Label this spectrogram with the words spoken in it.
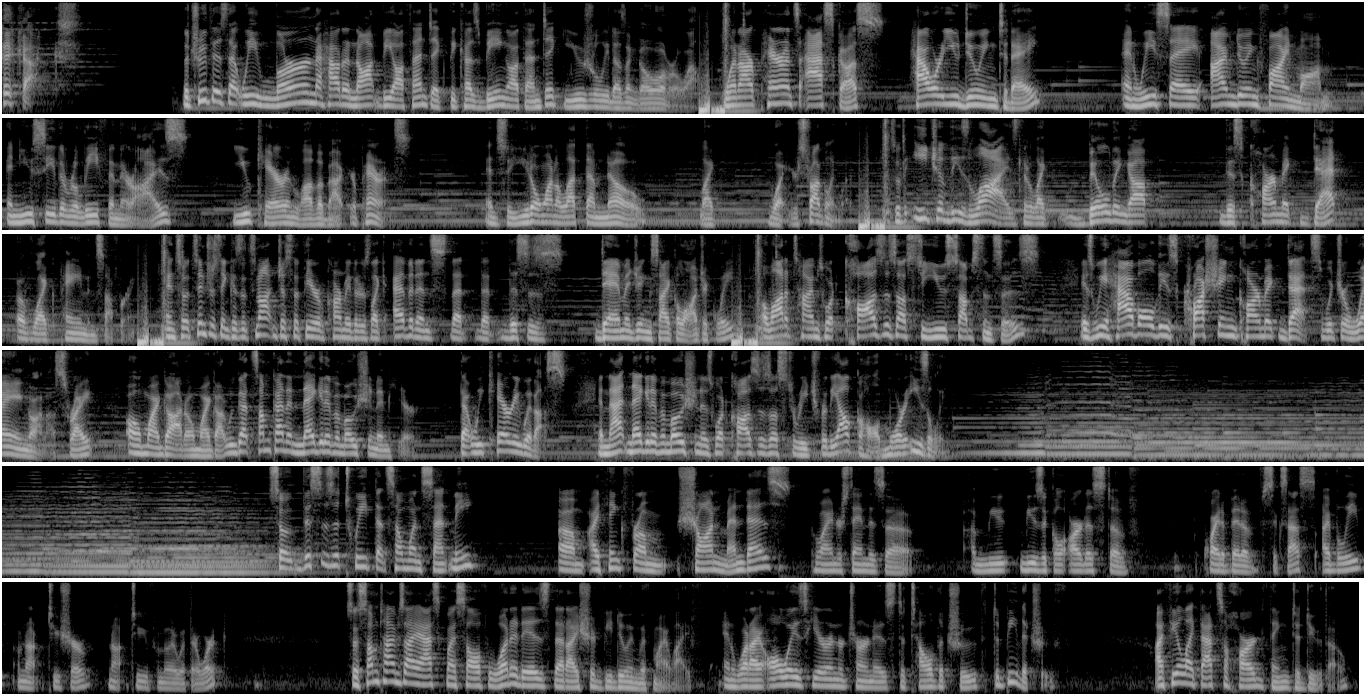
Pickaxe. The truth is that we learn how to not be authentic because being authentic usually doesn't go over well. When our parents ask us, How are you doing today? and we say, I'm doing fine, mom, and you see the relief in their eyes, you care and love about your parents. And so you don't want to let them know, like, what you're struggling with. So, with each of these lies, they're like building up this karmic debt of like pain and suffering. And so it's interesting because it's not just the theory of karma, there's like evidence that that this is damaging psychologically. A lot of times what causes us to use substances is we have all these crushing karmic debts which are weighing on us, right? Oh my god, oh my god. We've got some kind of negative emotion in here that we carry with us. And that negative emotion is what causes us to reach for the alcohol more easily. So this is a tweet that someone sent me. Um, I think from Shawn Mendes, who I understand is a a mu- musical artist of quite a bit of success. I believe. I'm not too sure. Not too familiar with their work. So sometimes I ask myself what it is that I should be doing with my life, and what I always hear in return is to tell the truth, to be the truth. I feel like that's a hard thing to do, though.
